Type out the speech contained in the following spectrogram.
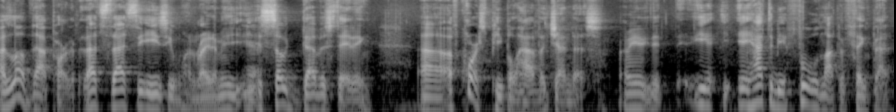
I love that part of it. That's that's the easy one, right? I mean, it's so devastating. Uh, of course, people have agendas. I mean, it, you, you have to be a fool not to think that.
